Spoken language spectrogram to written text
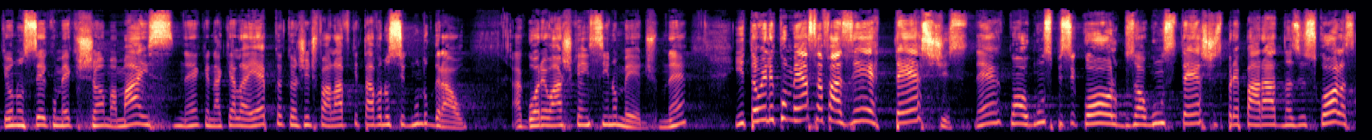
que eu não sei como é que chama mais, né, que naquela época que a gente falava que estava no segundo grau. Agora eu acho que é ensino médio, né? Então ele começa a fazer testes, né, com alguns psicólogos, alguns testes preparados nas escolas,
